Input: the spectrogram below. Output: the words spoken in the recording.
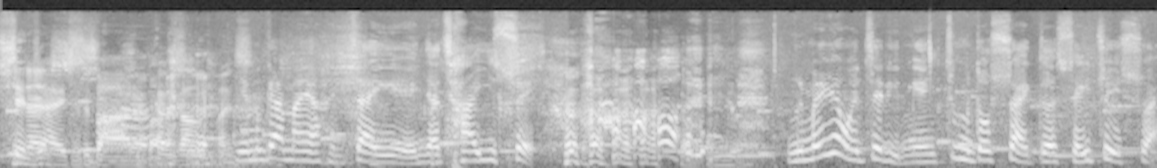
现在十八了，刚刚满你们干嘛要很在意人家差一岁？你们认为这里面这么多帅哥，谁最帅？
